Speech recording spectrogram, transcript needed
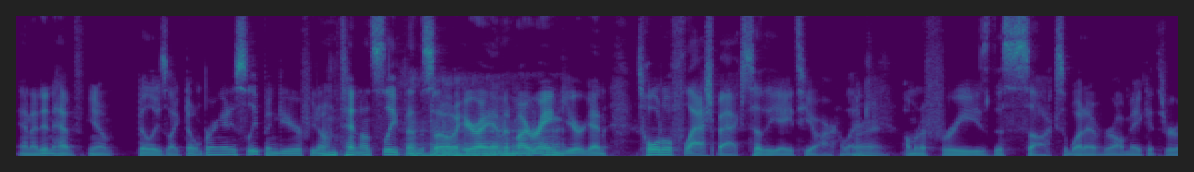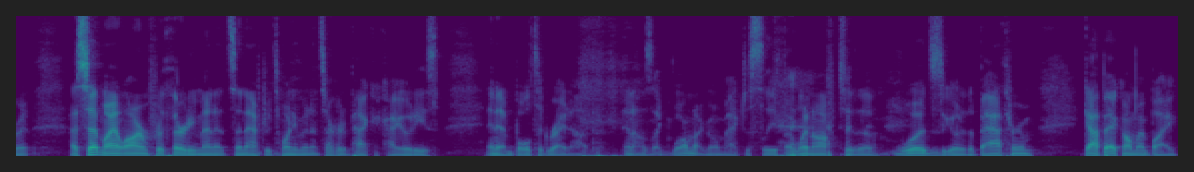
And I didn't have, you know, Billy's like, "Don't bring any sleeping gear if you don't intend on sleeping." So here I am in my rain gear again. Total flashbacks to the ATR. Like, Right. I'm going to freeze. This sucks. Whatever. I'll make it through it. I set my alarm for 30 minutes and after 20 minutes I heard a pack of coyotes and it bolted right up. And I was like, well, I'm not going back to sleep. I went off to the woods to go to the bathroom, got back on my bike,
